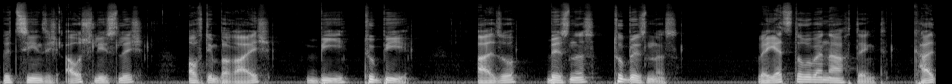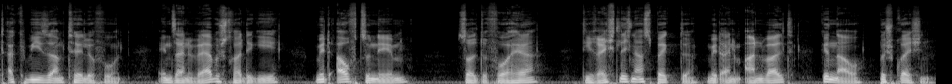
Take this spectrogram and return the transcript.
beziehen sich ausschließlich auf den Bereich B2B, also Business to Business. Wer jetzt darüber nachdenkt, Kaltakquise am Telefon in seine Werbestrategie mit aufzunehmen, sollte vorher die rechtlichen Aspekte mit einem Anwalt genau besprechen.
